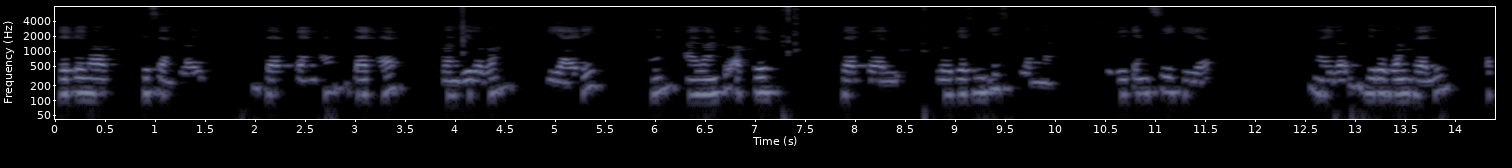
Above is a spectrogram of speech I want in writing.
detail of this employee that can have that have 101 PID and I want to update that well location is Lemna. So we can see here my 101 value of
